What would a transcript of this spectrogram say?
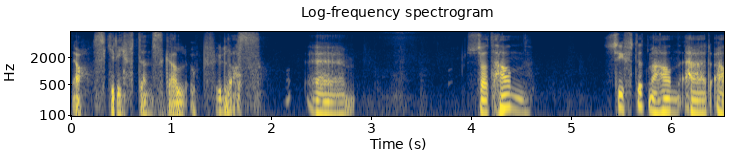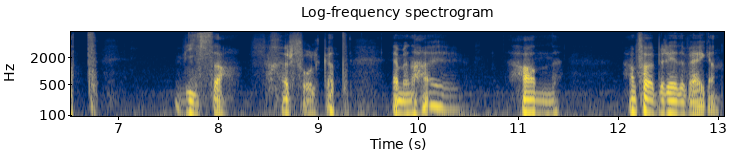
ja, skriften ska uppfyllas. Eh, så att han, syftet med han är att visa för folk att ja, men, han, han förbereder vägen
